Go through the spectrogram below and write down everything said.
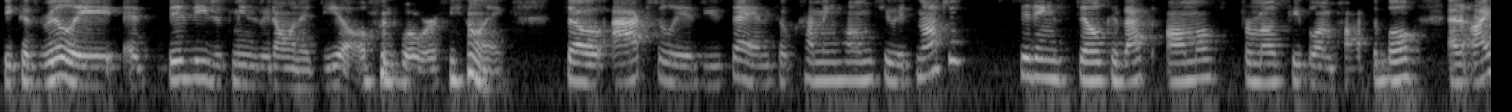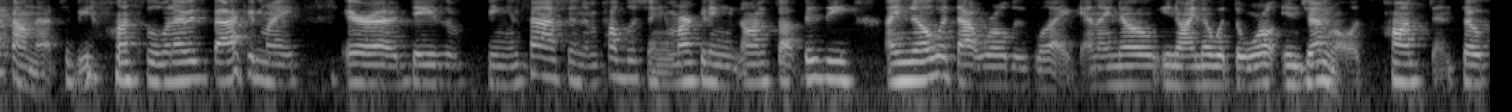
because really it, busy just means we don't want to deal with what we're feeling. So actually, as you say, and so coming home to, it's not just sitting still because that's almost for most people impossible. And i found that to be impossible. When i was back in my era days of being in fashion and publishing and marketing nonstop busy i know what that world is like. And i know you know i know what the world in general it's constant. So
